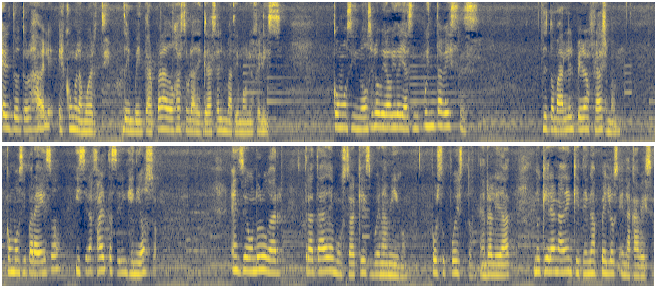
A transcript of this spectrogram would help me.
El doctor Hable es como la muerte, de inventar paradojas sobre la desgracia del matrimonio feliz. como si no se lo hubiera oído ya 50 veces, de tomarle el pelo a Flashman, como si para eso hiciera falta ser ingenioso. En segundo lugar, trata de demostrar que es buen amigo. Por supuesto, en realidad no quiere a nadie que tenga pelos en la cabeza,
